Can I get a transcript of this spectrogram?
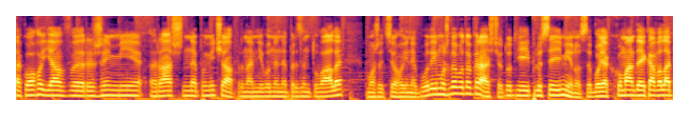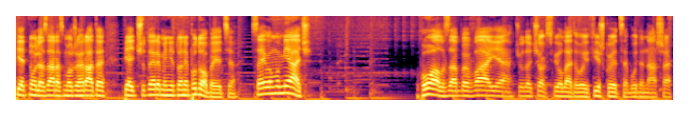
Такого я в режимі Rush не помічав, принаймні вони не презентували. Може цього і не буде, і можливо то краще. Тут є і плюси, і мінуси. Бо як команда, яка вела 5-0, а зараз може грати 5-4, мені то не подобається. Сейвимо м'яч. Гол забиває чудачок з фіолетовою фішкою. Це буде наша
